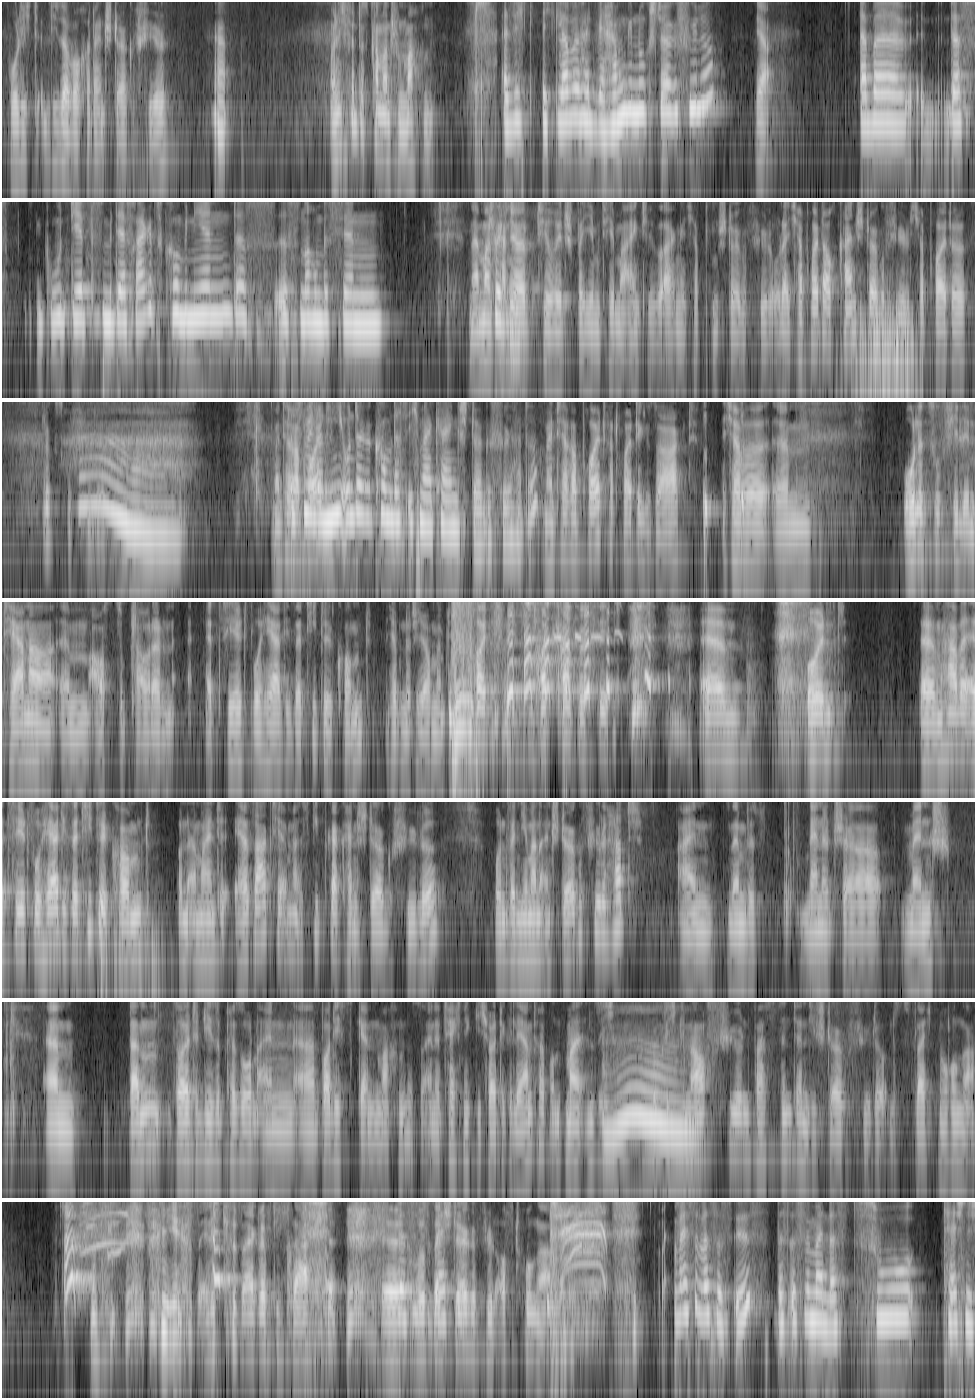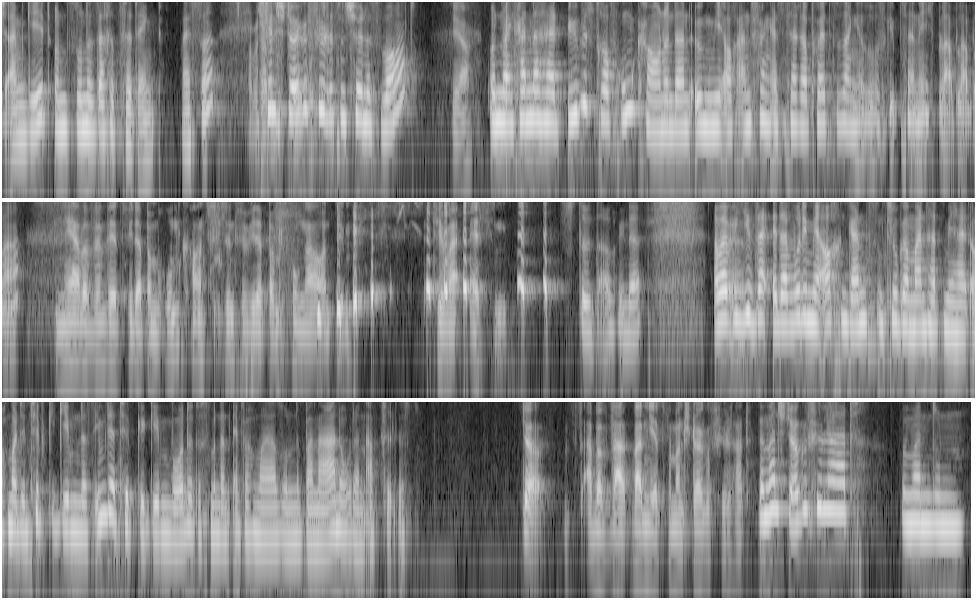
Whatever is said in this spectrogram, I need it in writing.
wo liegt in dieser Woche dein Störgefühl? Ja. Und ich finde, das kann man schon machen. Also ich, ich glaube halt, wir haben genug Störgefühle, Ja. aber das gut jetzt mit der Frage zu kombinieren, das ist noch ein bisschen. Nein, man kann Tricky. ja theoretisch bei jedem Thema eigentlich sagen, ich habe ein Störgefühl. Oder ich habe heute auch kein Störgefühl, ich habe heute Glücksgefühle. Mein Das ist mir noch Therapeut, nie untergekommen, dass ich mal kein Störgefühl hatte. mein Therapeut hat heute gesagt, ich habe ähm, ohne zu viel interner ähm, auszuplaudern erzählt, woher dieser Titel kommt. Ich habe natürlich auch meinem Therapeuten von diesem Podcast erzählt. ähm, und ähm, habe erzählt, woher dieser Titel kommt. Und er meinte, er sagt ja immer, es gibt gar keine Störgefühle. Und wenn jemand ein Störgefühl hat, ein, nennen wir es Manager, Mensch, ähm, dann sollte diese Person einen äh, Bodyscan machen. Das ist eine Technik, die ich heute gelernt habe und mal in sich wirklich genau fühlen, was sind denn die Störgefühle? Und es ist vielleicht nur Hunger. Und bei mir ist ehrlich gesagt auf die Frage, äh, wo ist- dein Störgefühl? Oft Hunger. Weißt du, was das ist? Das ist, wenn man das zu technisch angeht und so eine Sache zerdenkt. Weißt du? da ich finde, Störgefühl ist ein schönes Wort. Ja. Und man kann da halt übelst drauf rumkauen und dann irgendwie auch anfangen, als Therapeut zu sagen, ja, sowas gibt's ja nicht, bla bla bla. Nee, aber wenn wir jetzt wieder beim Rumkauen sind, sind wir wieder beim Hunger und dem Thema Essen. Stimmt auch wieder. Aber wie gesagt, da wurde mir auch ein ganz ein kluger Mann hat mir halt auch mal den Tipp gegeben, dass ihm der Tipp gegeben wurde, dass man dann einfach mal so eine Banane oder einen Apfel isst. Ja, aber wa- wann jetzt, wenn man ein Störgefühl hat? Wenn man Störgefühle hat, wenn man so ein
